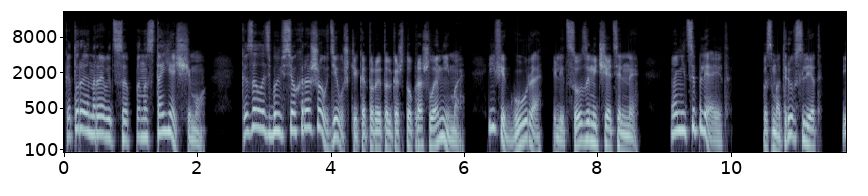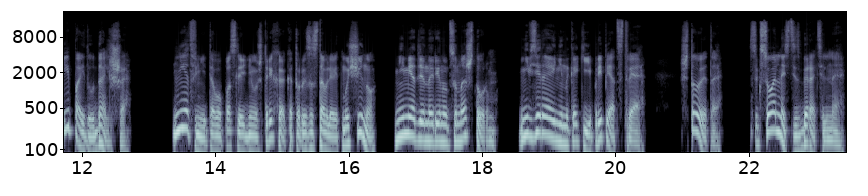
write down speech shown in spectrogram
которая нравится по-настоящему. Казалось бы, все хорошо в девушке, которая только что прошла мимо. И фигура, и лицо замечательны. А не цепляет. Посмотрю вслед и пойду дальше. Нет в ней того последнего штриха, который заставляет мужчину немедленно ринуться на штурм, невзирая ни на какие препятствия. Что это? Сексуальность избирательная?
